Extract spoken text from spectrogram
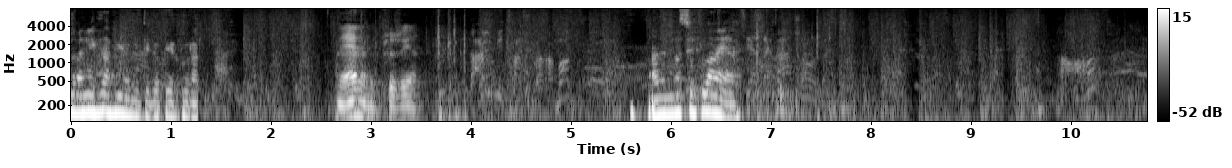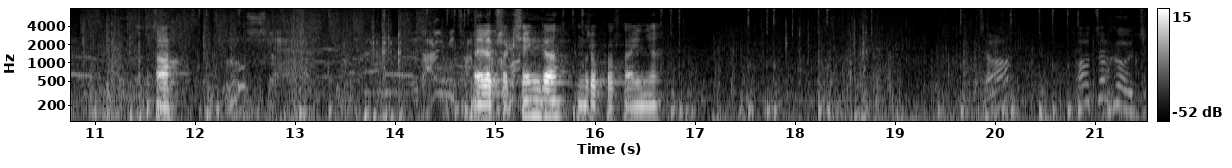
Dobra, niech zabiją mi tego piechura. Nie no, nie przeżyję. Ale na supply'a. O. Najlepsza księga, dropa fajnie. Co? O co chodzi?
